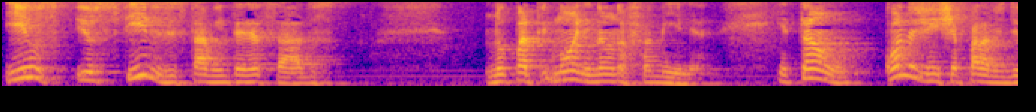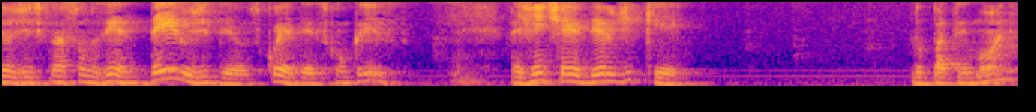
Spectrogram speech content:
E os, e os filhos estavam interessados no patrimônio, não na família. Então, quando a gente, a palavra de Deus diz que nós somos herdeiros de Deus, co-herdeiros com Cristo, a gente é herdeiro de quê? Do patrimônio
